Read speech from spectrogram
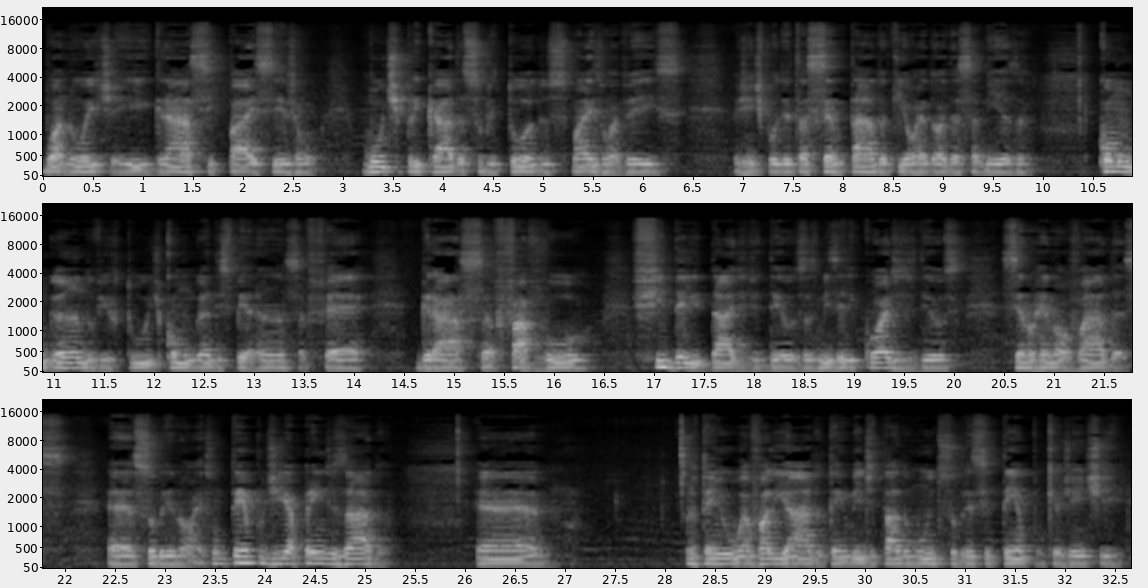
boa noite aí, graça e paz sejam multiplicadas sobre todos mais uma vez. A gente poder estar sentado aqui ao redor dessa mesa, comungando virtude, comungando esperança, fé, graça, favor, fidelidade de Deus, as misericórdias de Deus sendo renovadas é, sobre nós. Um tempo de aprendizado. É, eu tenho avaliado, tenho meditado muito sobre esse tempo que a gente.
